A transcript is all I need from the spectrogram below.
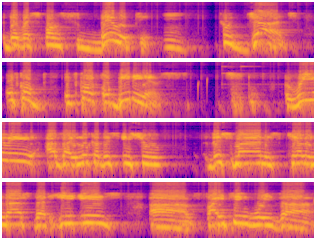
the responsibility to judge. It's called it's called obedience. Really, as I look at this issue, this man is telling us that he is uh, fighting with uh,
